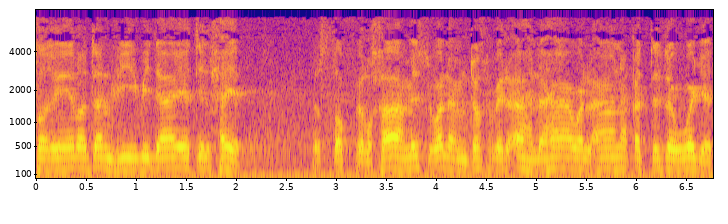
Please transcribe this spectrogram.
صغيرة في بداية الحيض. في الصف الخامس ولم تخبر أهلها والآن قد تزوجت.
